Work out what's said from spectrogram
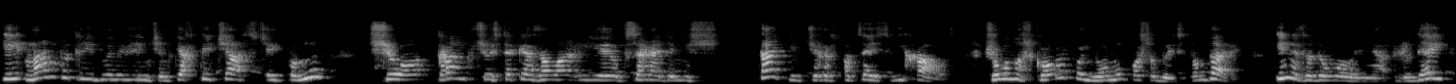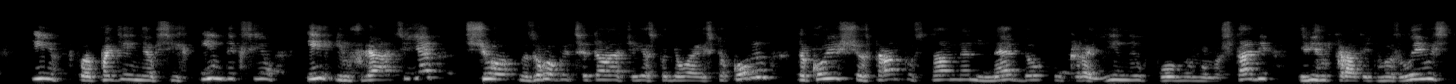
І нам потрібно, між іншим, тягти час ще й тому, що Трамп щось таке заварює всередині штатів через оцей свій хаос, що воно скоро по ньому особисто вдарить. І незадоволення людей, і падіння всіх індексів, і інфляція, що зробить ситуацію, я сподіваюся, такому, такою, що Трампу стане не до України в повному масштабі, і він втратить можливість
